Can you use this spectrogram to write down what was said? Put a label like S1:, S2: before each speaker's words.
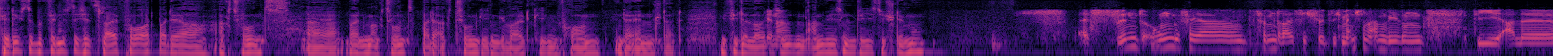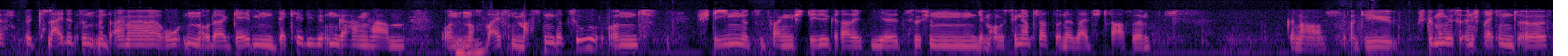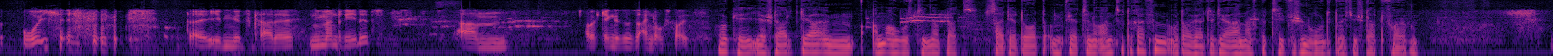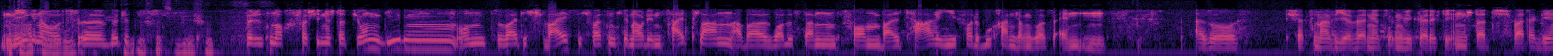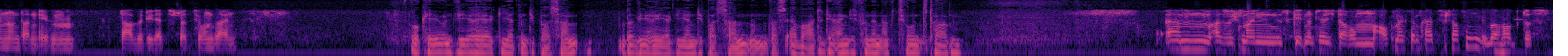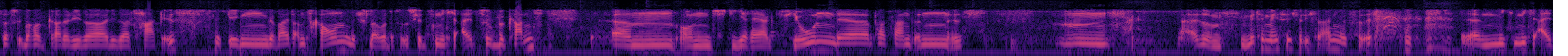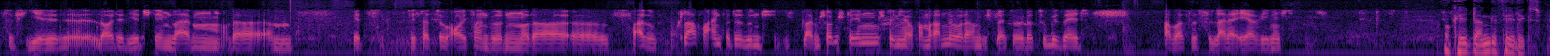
S1: Felix, du befindest dich jetzt live vor Ort bei der Aktions, äh, bei dem Aktions, bei der Aktion gegen Gewalt gegen Frauen in der Innenstadt. Wie viele Leute genau. sind anwesend und wie ist die Stimmung?
S2: Es sind ungefähr 35, 40 Menschen anwesend, die alle bekleidet sind mit einer roten oder gelben Decke, die sie umgehangen haben und mhm. noch weißen Masken dazu und stehen sozusagen still gerade hier zwischen dem Augustinerplatz und der Salzstraße. Genau. Und die Stimmung ist entsprechend äh, ruhig, da eben jetzt gerade niemand redet. Ähm, aber ich denke, es ist eindrucksvoll.
S1: Okay, ihr startet ja im, am Augustinerplatz. Seid ihr dort um 14 Uhr anzutreffen oder werdet ihr einer spezifischen Route durch die Stadt folgen?
S2: Nee, genau. Es äh, wird, jetzt, wird es noch verschiedene Stationen geben und soweit ich weiß, ich weiß nicht genau den Zeitplan, aber soll es dann vom Valtari vor der Buchhandlung soll es enden. Also ich schätze mal, wir werden jetzt irgendwie quer durch die Innenstadt weitergehen und dann eben da wird die letzte Station sein.
S1: Okay, und wie reagierten die Passanten? Oder wie reagieren die Passanten und was erwartet ihr eigentlich von den Aktionstagen?
S2: Ähm, also ich meine, es geht natürlich darum, Aufmerksamkeit zu schaffen, überhaupt, dass das überhaupt gerade dieser, dieser Tag ist gegen Gewalt an Frauen. Ich glaube, das ist jetzt nicht allzu bekannt. Ähm, und die Reaktion der PassantInnen ist mh, mm, also mittelmäßig würde ich sagen. Es ist äh, nicht, nicht allzu viel äh, Leute, die jetzt stehen bleiben oder ähm, jetzt sich dazu äußern würden oder äh, also klar vereinzelte sind bleiben schon stehen, stehen hier auch am Rande oder haben sich vielleicht sogar dazu gesellt, aber es ist leider eher wenig.
S1: Okay, danke Felix.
